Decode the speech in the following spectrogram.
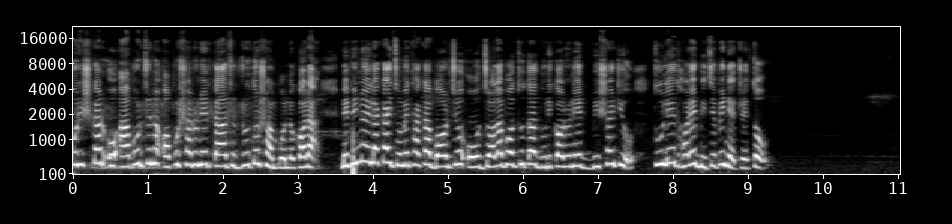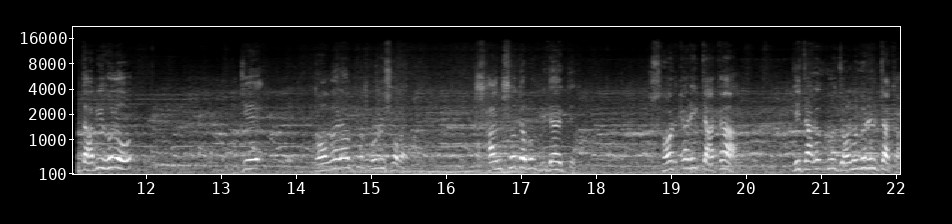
পরিষ্কার ও আবর্জনা অপসারণের কাজ দ্রুত সম্পন্ন করা, বিভিন্ন এলাকায় জমে থাকা বর্জ্য ও জলাবদ্ধতা দূরীকরণের বিষয়টিও তুলে ধরে বিজেপি নেতৃত্ব। দাবি হলো যে গঙ্গারামপুর পৌরসভায় সাংসদ এবং বিধায়কদের সরকারি টাকা, যে টাকাগুলো জনগণের টাকা,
